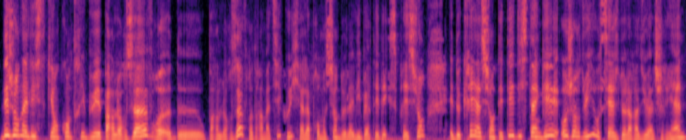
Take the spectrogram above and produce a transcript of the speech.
Des journalistes qui ont contribué par leurs œuvres, de, ou par leurs œuvres dramatiques, oui, à la promotion de la liberté d'expression et de création ont été distingués aujourd'hui au siège de la radio algérienne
